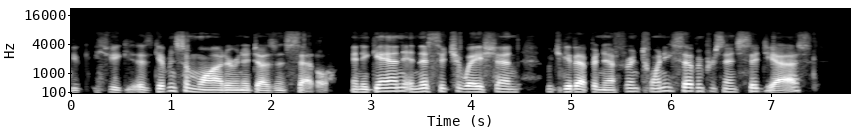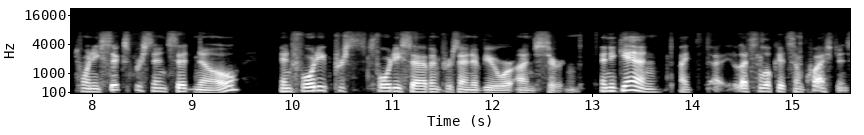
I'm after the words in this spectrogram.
You, she is given some water and it doesn't settle. And again, in this situation, would you give epinephrine? 27% said yes, 26% said no, and 40 47% of you were uncertain. And again, I, I, let's look at some questions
